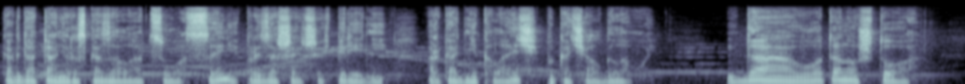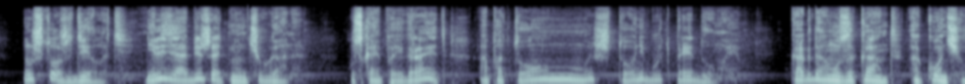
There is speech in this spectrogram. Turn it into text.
Когда Таня рассказала отцу о сцене, произошедшей в передней, Аркадий Николаевич покачал головой. «Да, вот оно что. Ну что ж делать? Нельзя обижать мальчугана. Пускай поиграет, а потом мы что-нибудь придумаем». Когда музыкант окончил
